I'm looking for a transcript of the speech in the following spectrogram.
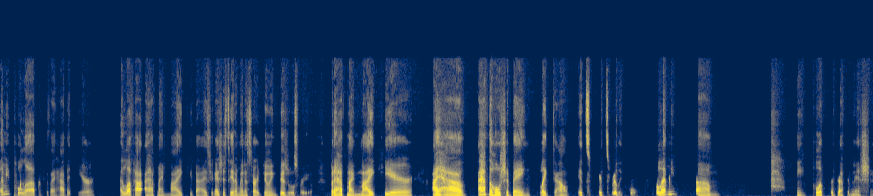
let me pull up because I have it here. I love how I have my mic, you guys. You guys should see it. I'm gonna start doing visuals for you. But I have my mic here. I have I have the whole shebang like down. It's it's really cool. But let me um let me pull up the definition.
